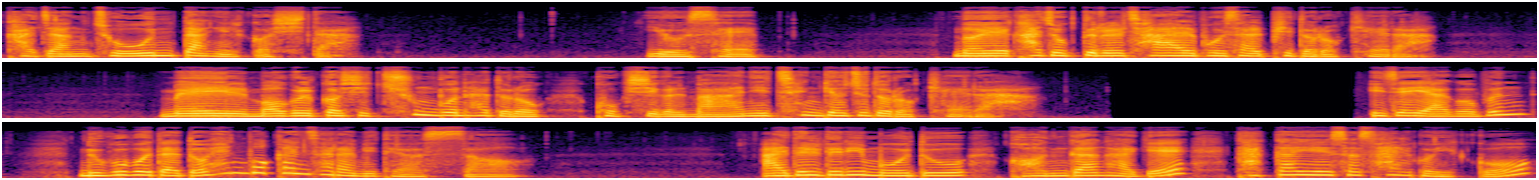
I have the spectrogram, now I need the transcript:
가장 좋은 땅일 것이다. 요셉, 너의 가족들을 잘 보살피도록 해라. 매일 먹을 것이 충분하도록 곡식을 많이 챙겨주도록 해라. 이제 야곱은 누구보다도 행복한 사람이 되었어. 아들들이 모두 건강하게 가까이에서 살고 있고,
